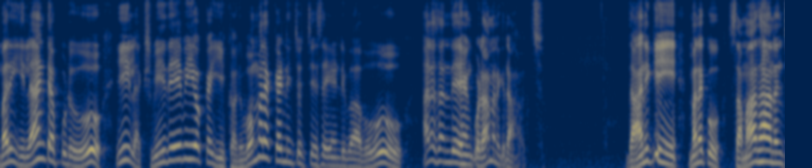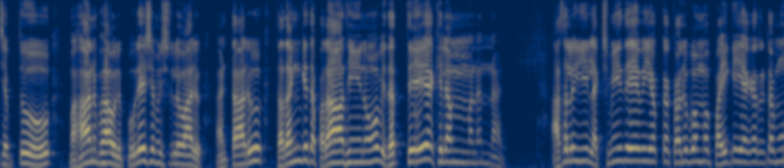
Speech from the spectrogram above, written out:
మరి ఇలాంటప్పుడు ఈ లక్ష్మీదేవి యొక్క ఈ కనుబొమ్మలు ఎక్కడి నుంచి వచ్చేసేయండి బాబు? అనే సందేహం కూడా మనకి రావచ్చు. దానికి మనకు సమాధానం చెప్తూ మహానుభావులు కూరేశమిశ్రుల వారు అంటారు తదంగిత పరాధీనో విధత్తే అఖిలం అని అన్నాడు. అసలు ఈ లక్ష్మీదేవి యొక్క కనుబొమ్మ పైకి ఎగరటము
